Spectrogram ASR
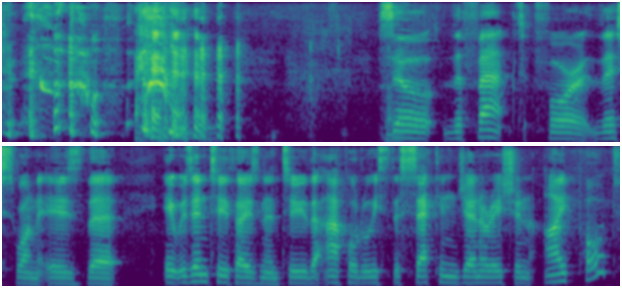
so the fact for this one is that it was in 2002 that Apple released the second generation iPod,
